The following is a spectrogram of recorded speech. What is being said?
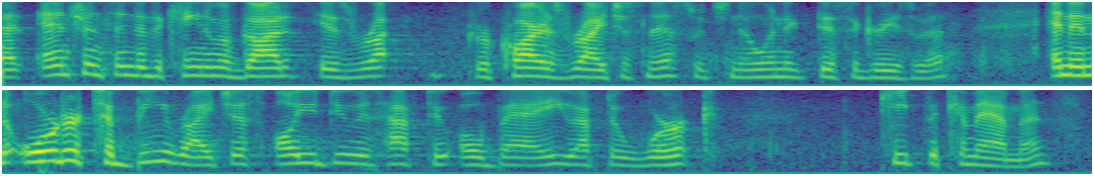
that entrance into the kingdom of God is requires righteousness, which no one disagrees with. And in order to be righteous, all you do is have to obey, you have to work, keep the commandments.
